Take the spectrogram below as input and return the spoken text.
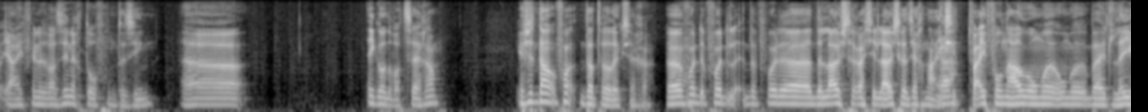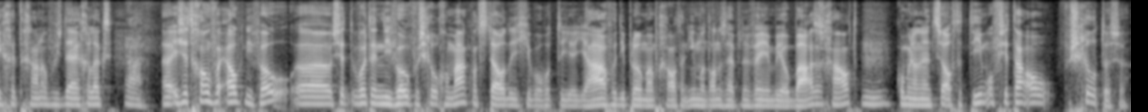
ja, ik vind het waanzinnig tof om te zien. Eh, ik wilde wat zeggen. Is het nou, van, dat wilde ik zeggen. Eh, voor de, voor de, de- voor de, de luisteraars die luisteren en zeggen, nou, ik zit twijfel nou om, eh, om eh, bij het leger te gaan of iets dergelijks. Ja, Eh, is het gewoon voor elk niveau? Eh, zit, wordt er een niveauverschil gemaakt? Want stel dat je bijvoorbeeld je, je HAVO-diploma hebt gehaald en iemand anders heeft een VMBO-basis gehaald. Mhm. Kom je dan in hetzelfde team of zit daar al verschil tussen?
